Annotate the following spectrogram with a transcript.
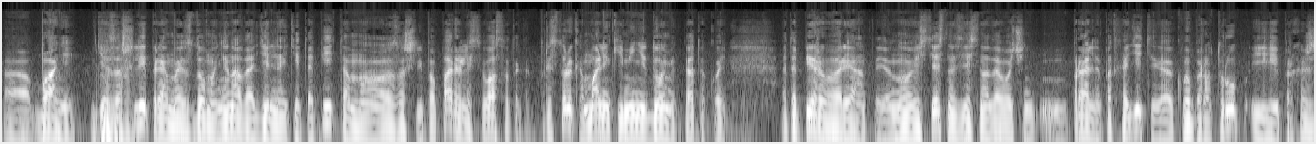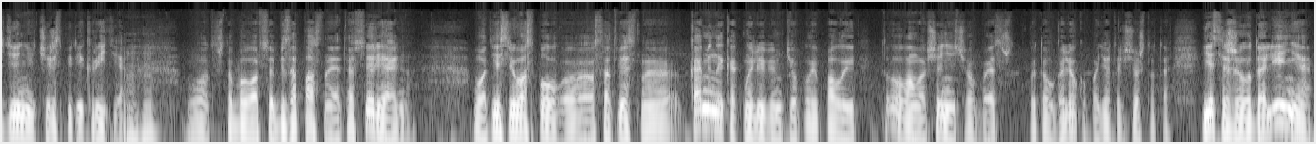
баней, где uh-huh. зашли прямо из дома, не надо отдельно идти топить, там э, зашли, попарились, у вас это как пристройка, маленький мини-домик, да, такой. Это первый вариант. Но, естественно, здесь надо очень правильно подходить э, к выбору труб и прохождению через перекрытие, uh-huh. вот, чтобы было все безопасно. Это все реально. Вот, если у вас пол, э, соответственно, каменный, как мы любим, теплые полы, то вам вообще ничего бояться, что какой-то уголек упадет или еще что-то. Если же удаление,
